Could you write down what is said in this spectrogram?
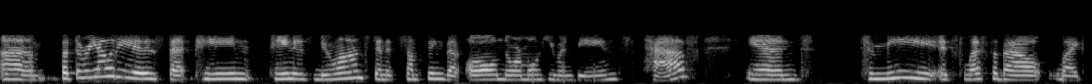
Um, but the reality is that pain pain is nuanced and it's something that all normal human beings have. And to me, it's less about like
